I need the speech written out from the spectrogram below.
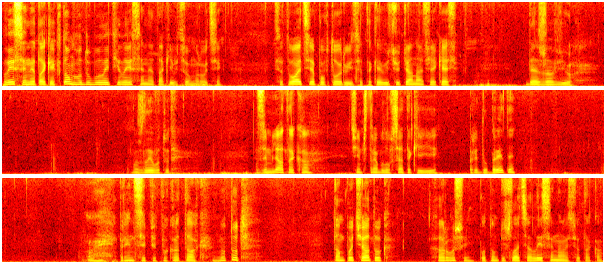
лиси не так, як в тому году були ті лиси, не так і в цьому році. Ситуація повторюється. Таке відчуття, наче якесь дежавю. Можливо, тут земля така, чимсь треба було все-таки її придобрити. Ой, в принципі, поки так. Ну тут там початок хороший, потім пішла ця лисина ось така.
